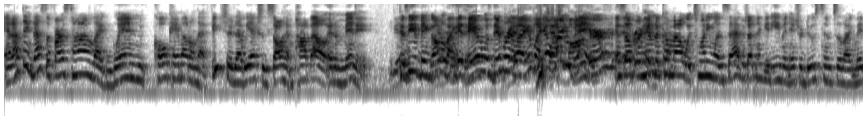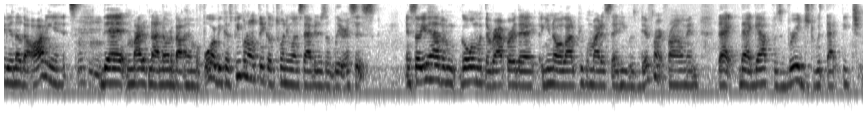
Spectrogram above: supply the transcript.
And I think that's the first time, like when Cole came out on that feature, that we actually saw him pop out in a minute. Because he had been gone, Yeah. like his hair was different. Like, it was like, yo, where you longer, been? And so for him to come out with 21 Savage, I think it even introduced him to like maybe another audience Mm-hmm. that might have not known about him before because people don't think of 21 Savage as a lyricist. And so you have him going with the rapper that, you know, a lot of people might have said he was different from, and that, that gap was bridged with that feature.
